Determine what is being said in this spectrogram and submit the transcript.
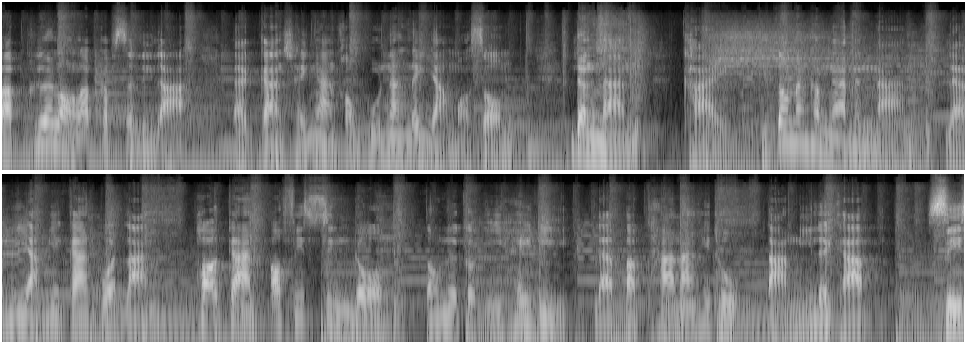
ปรับเพื่อรองรับกับสรีระและการใช้งานของผู้นั่งได้อย่างเหมาะสม ดังนั้นใครที่ต้องนั่งทำงานนานๆ และไม่อยากมีอาการปวดหลัง เพราะอาการออฟฟิศซินโดมต้องเลือกเก้าอี้ให้ดี และปรับท่านั่งให้ถูกตามนี้เลยครับ ศีร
